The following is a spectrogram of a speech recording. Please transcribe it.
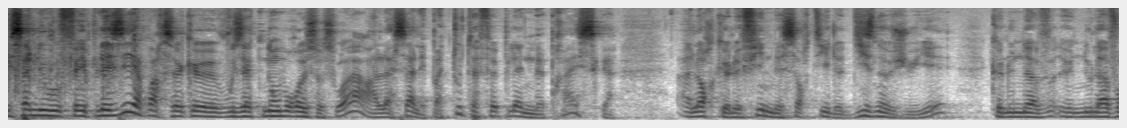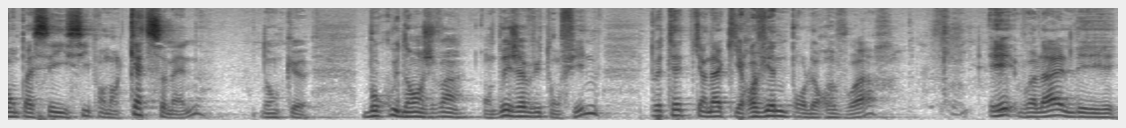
Et ça nous fait plaisir parce que vous êtes nombreux ce soir. La salle n'est pas tout à fait pleine, mais presque. Alors que le film est sorti le 19 juillet, que nous l'avons passé ici pendant quatre semaines. Donc, euh, beaucoup d'angevins ont déjà vu ton film. Peut-être qu'il y en a qui reviennent pour le revoir. Et voilà les,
